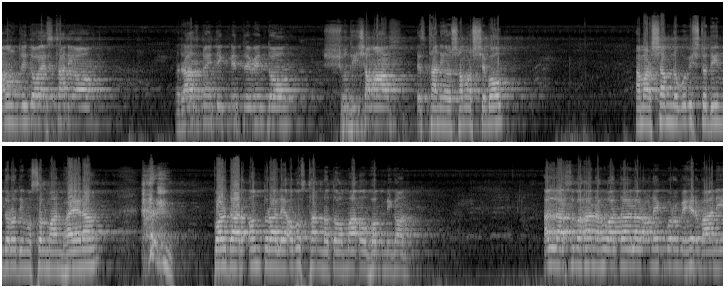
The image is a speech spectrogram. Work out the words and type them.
আমন্ত্রিত স্থানীয় রাজনৈতিক নেতৃবৃন্দ, সুধী সমাজ, স্থানীয় সমাজসেবক, আমার সামনে উপবিষ্ট দিন দরদি মুসলমান ভাইয়েরা, পর্দার অন্তরালে অবস্থানরত মা ও ভগ্নিগণ, আল্লাহ ওয়া অনেক বড় মেহেরবানি।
